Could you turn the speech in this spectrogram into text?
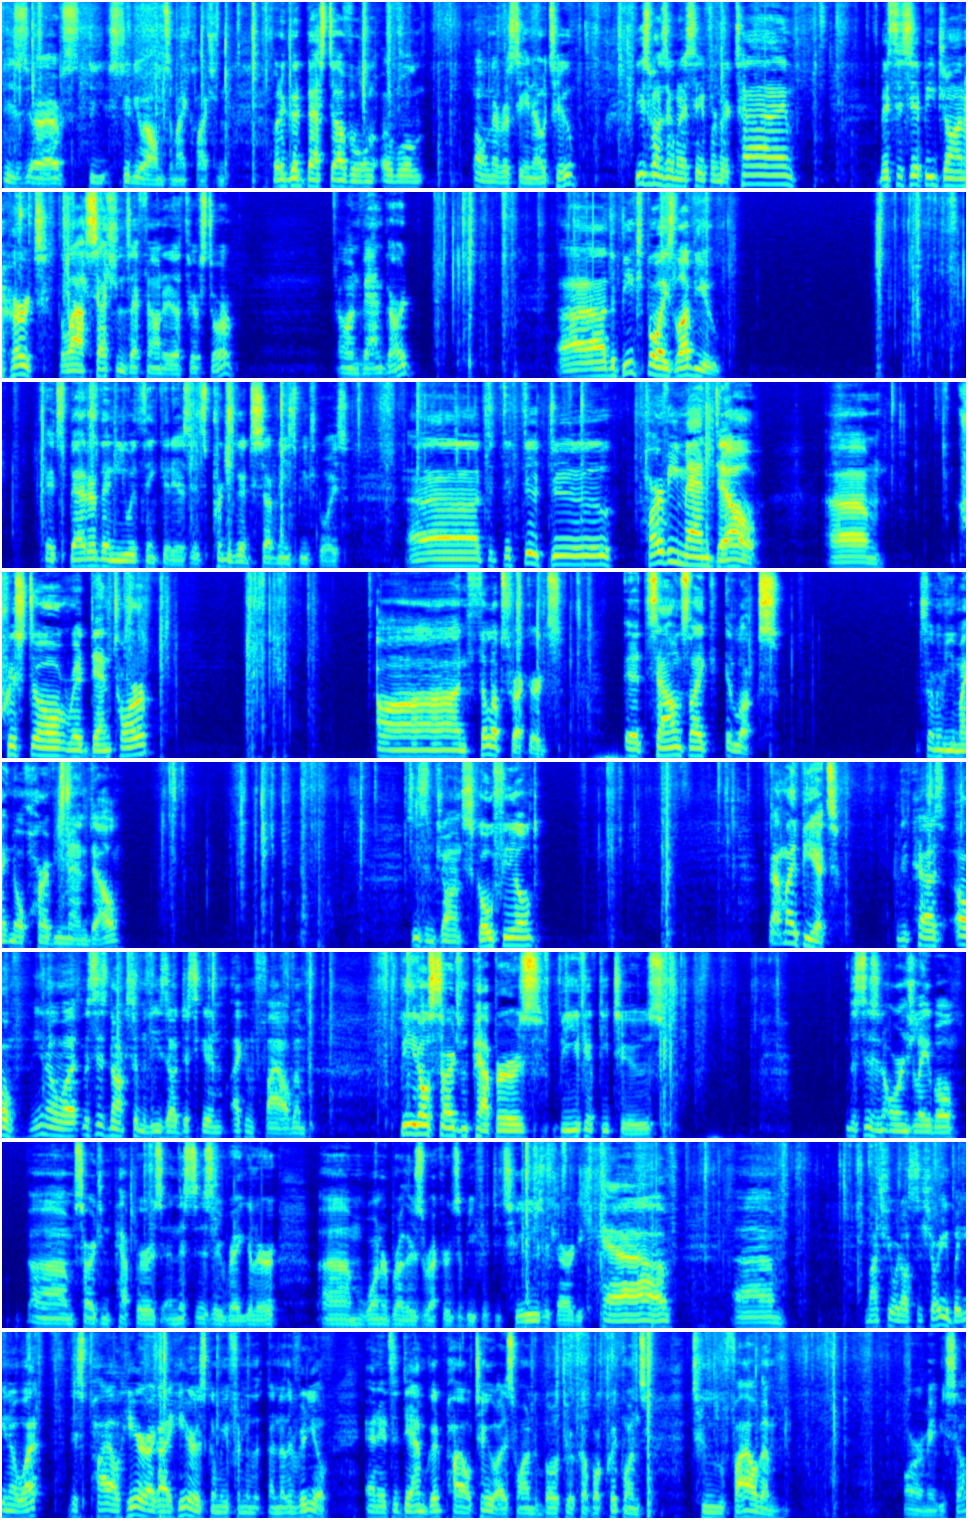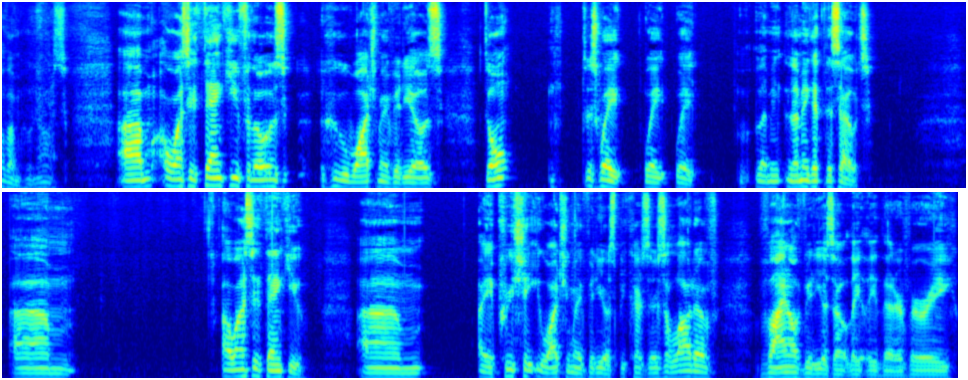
his uh, studio albums in my collection. But a good best of will will I'll never say no to. These ones I'm going to save for another time. Mississippi John Hurt. The last sessions I found at a thrift store on Vanguard. Uh, the Beach Boys love you. It's better than you would think it is. It's pretty good 70s Beach Boys. Uh, do, do, do, do. Harvey Mandel. Um, Cristo Redentor on Philips Records. It sounds like it looks. Some of you might know Harvey Mandel. Season John Scofield. That might be it. Because, oh, you know what? Let's just knock some of these out just to get them. I can file them. Beatles, Sergeant Peppers, B-52s. This is an orange label, um, Sergeant Peppers, and this is a regular um, Warner Brothers Records of B-52s, which I already have. Um, I'm not sure what else to show you, but you know what? This pile here I got here is going to be for another video. And it's a damn good pile, too. I just wanted to blow through a couple of quick ones to file them. Or maybe sell them. Who knows? Um, I want to say thank you for those who watch my videos don't just wait, wait, wait. Let me let me get this out. Um, I want to say thank you. Um, I appreciate you watching my videos because there's a lot of vinyl videos out lately that are very.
